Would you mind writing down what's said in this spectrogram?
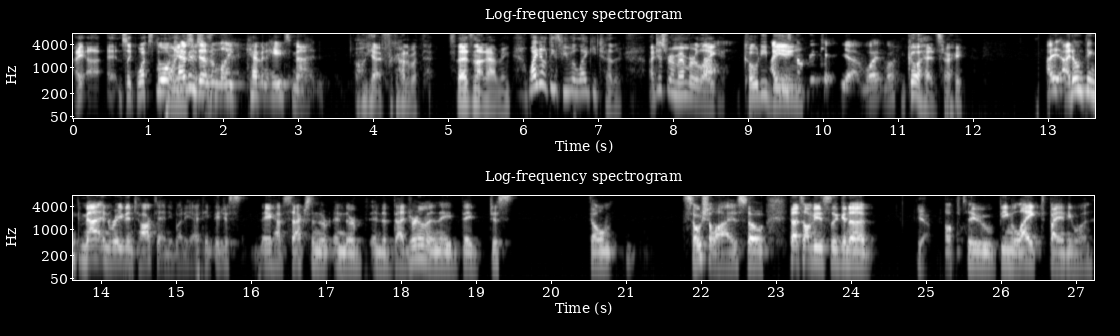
I uh, it's like what's the well, point? It's Kevin doesn't like, Kevin hates Matt. Oh yeah, I forgot about that. So that's not happening. Why don't these people like each other? I just remember like Cody I just being. Ke- Yeah, what what? Go ahead. Sorry. I, I don't think Matt and Raven talk to anybody. I think they just they have sex in their in their in the bedroom and they they just don't socialize. So that's obviously gonna Yeah. help to being liked by anyone.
